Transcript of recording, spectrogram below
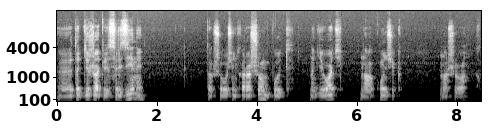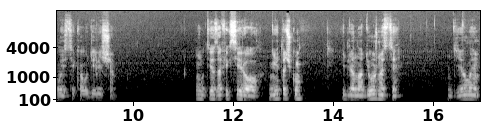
э, этот держатель с резины, так что очень хорошо будет надевать на кончик нашего хлыстика удилища. Вот я зафиксировал ниточку и для надежности делаем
